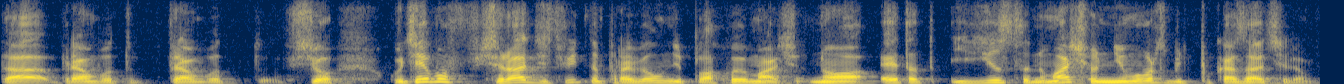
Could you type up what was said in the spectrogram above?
Да, прям вот, прям вот все. Кутепов вчера действительно провел неплохой матч, но этот единственный матч, он не может быть показателем.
